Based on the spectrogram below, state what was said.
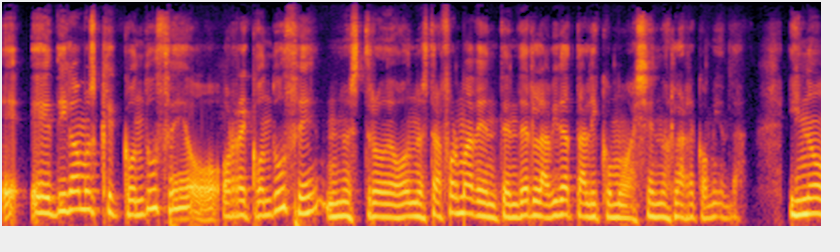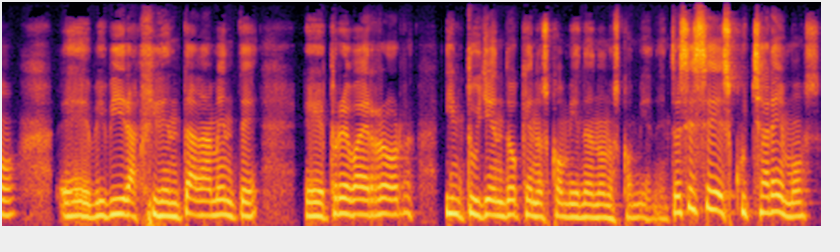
eh, eh, digamos que conduce o, reconduce nuestro, nuestra forma de entender la vida tal y como Hashem nos la recomienda. Y no eh, vivir accidentadamente, prueba-error, intuyendo que nos conviene o no nos conviene. Entonces ese escucharemos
